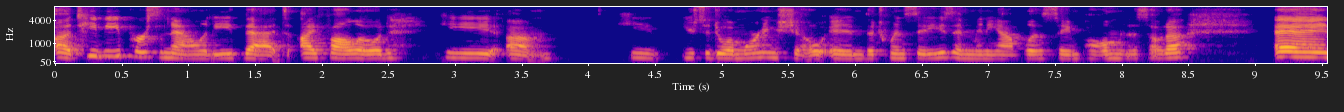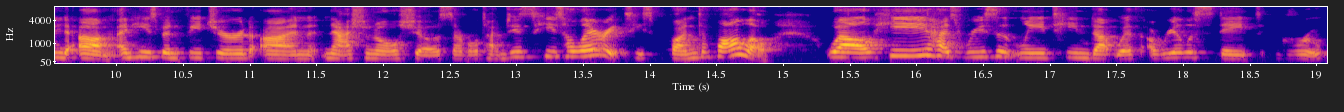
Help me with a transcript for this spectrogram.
a TV personality that I followed. He um he used to do a morning show in the Twin Cities in Minneapolis, St. Paul, Minnesota. And um and he's been featured on national shows several times. He's he's hilarious. He's fun to follow. Well, he has recently teamed up with a real estate group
